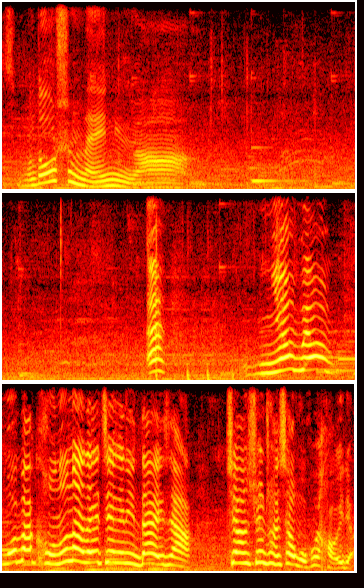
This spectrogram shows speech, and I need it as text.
怎么都是美女啊？哎，你要不要我把恐龙脑袋借给你戴一下？这样宣传效果会好一点。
